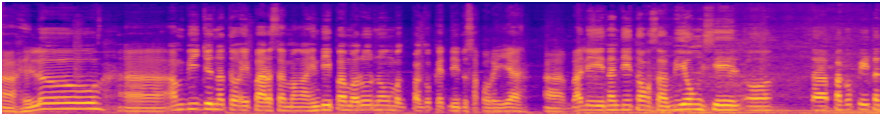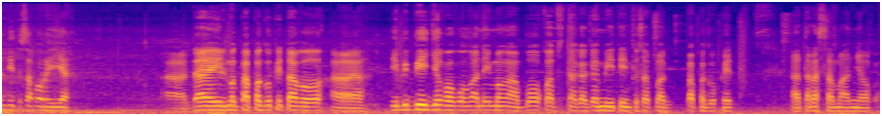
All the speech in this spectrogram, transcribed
Ah, hello. Ah, ang video na to ay para sa mga hindi pa marunong magpagupit dito sa Korea. Ah, bali nandito ako sa Myeongsil o sa pagupitan dito sa Korea. Ah, dahil magpapagupit ako, ah, ibibideo ko kung ano yung mga vocabs na gagamitin ko sa pagpapagupit. At tara samahan nyo ako.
